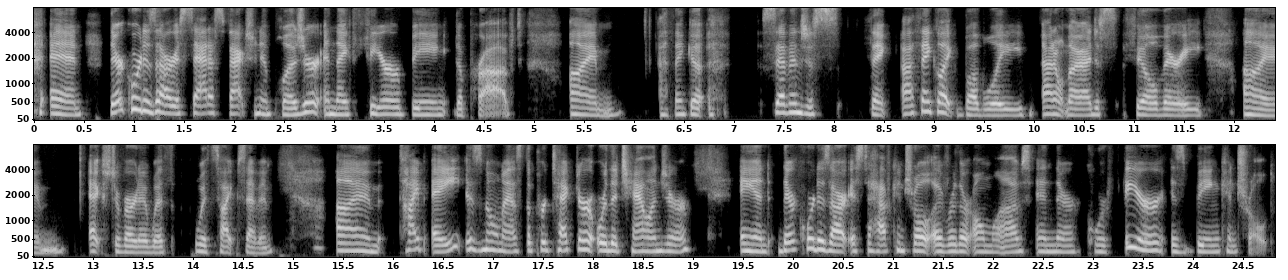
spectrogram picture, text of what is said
and their core desire is satisfaction and pleasure, and they fear being deprived. Um, I think uh, seven just think I think like bubbly. I don't know. I just feel very um extroverted with with type 7 um type 8 is known as the protector or the challenger and their core desire is to have control over their own lives and their core fear is being controlled.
